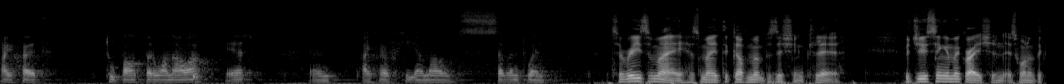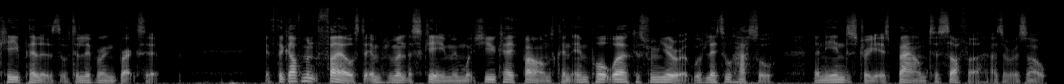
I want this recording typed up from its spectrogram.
I had two pounds per one hour, yes, and I have here now 720. Theresa May has made the government position clear. Reducing immigration is one of the key pillars of delivering Brexit. If the government fails to implement a scheme in which UK farms can import workers from Europe with little hassle, then the industry is bound to suffer as a result.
